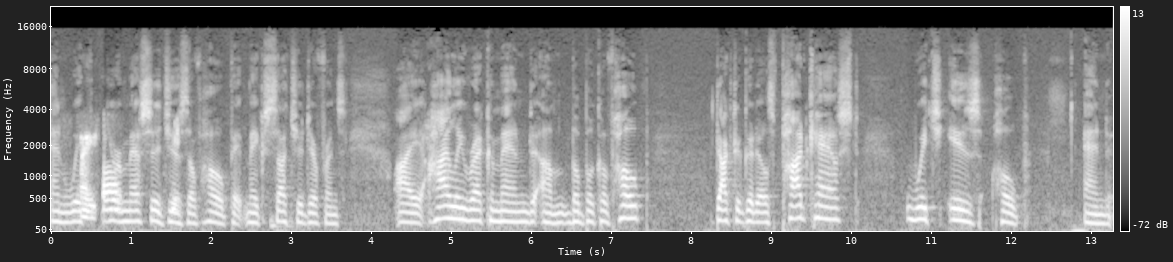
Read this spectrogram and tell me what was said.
And with right. your messages of hope, it makes such a difference. I highly recommend um, the Book of Hope, Dr. Goodall's podcast, which is Hope. And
